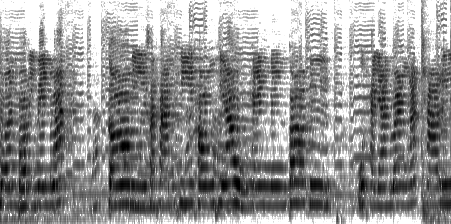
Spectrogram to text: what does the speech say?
ส่วนบริเวณวัด ก็มีสถานที่ท่องเที่ยวแห่งหนึ่งก็คือ อุทยานวังมัชชาหรือ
